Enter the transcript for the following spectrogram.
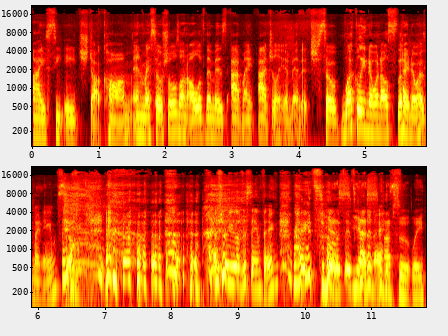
I C H dot com, and my socials on all of them is at my at Gillian Mandich. So luckily, no one else that I know has my name. So I'm sure you have the same thing, right? So Yes, it's, it's yes, nice. absolutely.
